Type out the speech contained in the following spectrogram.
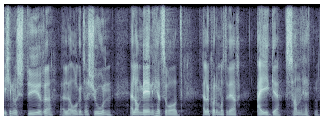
Ikke noe styre eller organisasjon eller menighetsråd eller hva det måtte være, eier sannheten.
